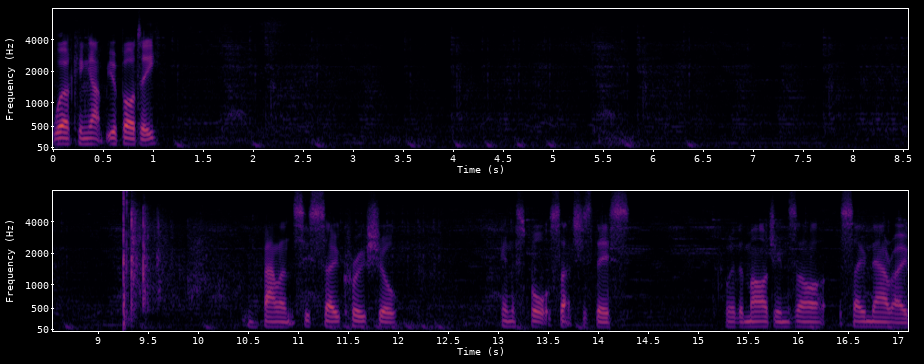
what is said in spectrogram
working up your body. Balance is so crucial in a sport such as this, where the margins are so narrow.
